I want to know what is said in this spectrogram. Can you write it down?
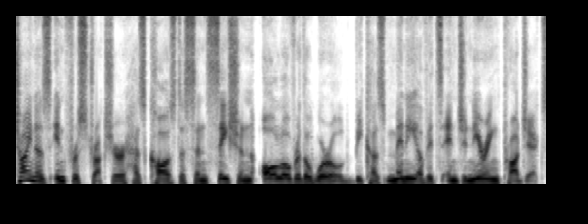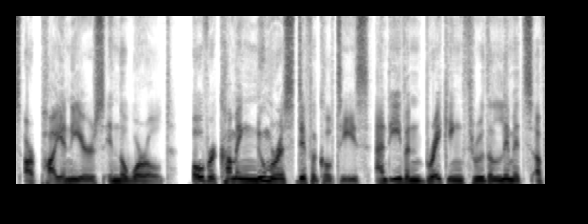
China's infrastructure has caused a sensation all over the world because many of its engineering projects are pioneers in the world, overcoming numerous difficulties and even breaking through the limits of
